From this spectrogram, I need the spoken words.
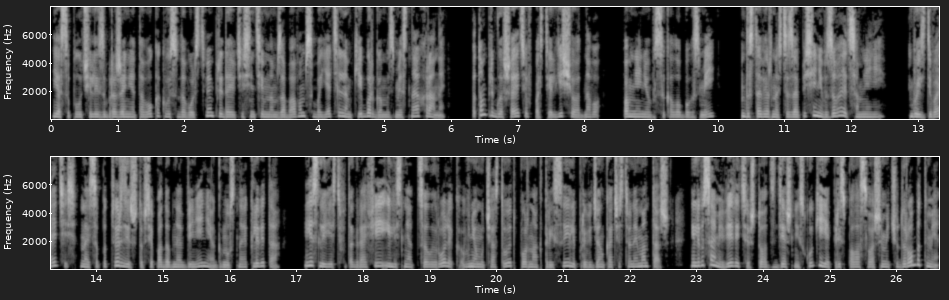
Ясы получили изображение того, как вы с удовольствием предаетесь интимным забавам с обаятельным киборгом из местной охраны. Потом приглашаете в постель еще одного. По мнению высоколобых змей, достоверность записи не вызывает сомнений. Вы издеваетесь? Найса подтвердит, что все подобные обвинения — гнусная клевета. Если есть фотографии или снят целый ролик, в нем участвуют порноактрисы или проведен качественный монтаж. Или вы сами верите, что от здешней скуки я переспала с вашими чудо-роботами?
